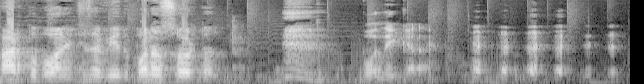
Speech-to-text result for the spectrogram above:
Parto bone, diz a vida. Bonan sorton. Bone, cara.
